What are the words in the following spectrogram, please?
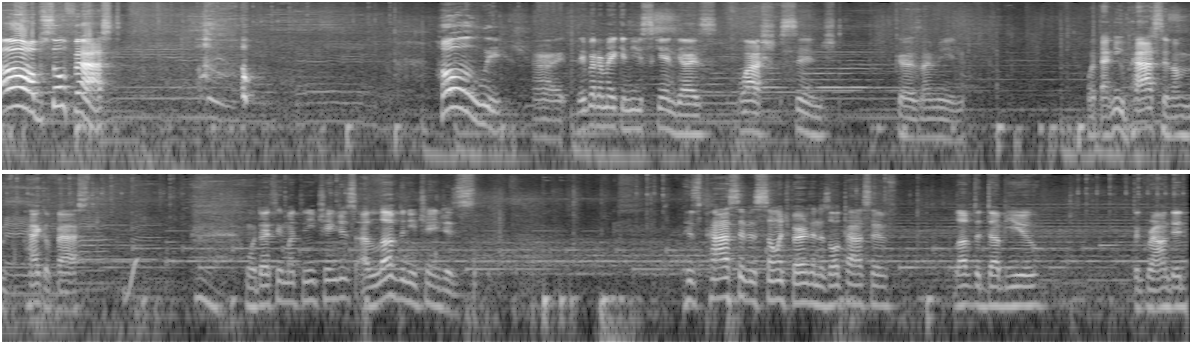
Oh, I'm so fast! Holy! Alright, they better make a new skin, guys. Flash singed. Because, I mean, with that new passive, I'm hecka fast. what do I think about the new changes? I love the new changes. His passive is so much better than his old passive. Love the W. The grounded.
